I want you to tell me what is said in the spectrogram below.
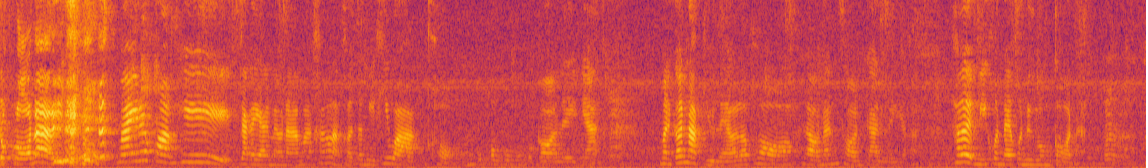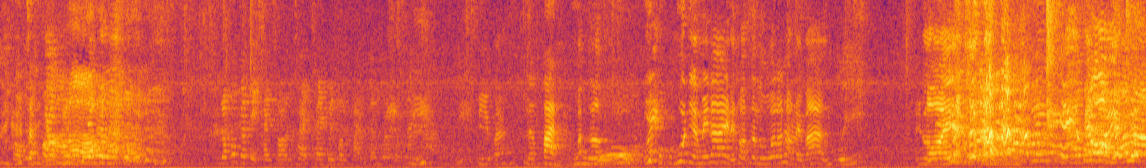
ยกล้อได้เลยเนี่ย ไม่ด้วยความที่จักรยานแมวน้ำมาข้างหลังเขาจะมีที่วางของอุปกรณ์อุปกรณ์อะไรเงี้ย มันก็หนักอยู่แล้วแล้วพอเรานั่งซ้อนกันอะไรอย่างเงี้ยค่ะ ถ้าแบบมีคนใดคนหนึงลงก่อนอะก็จะยกล้อ แล้วปกติใครซ้อน ใครใครเป็นคนปั่นใครเป็นคนนั่งคะมีปะแล้วปั่นเอออุ้ยพูดยังไม่ได้เดี๋ยวเขาจะรู้ว่าเราทำอะไรบ้างลอยไม่บอกว่าเรา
